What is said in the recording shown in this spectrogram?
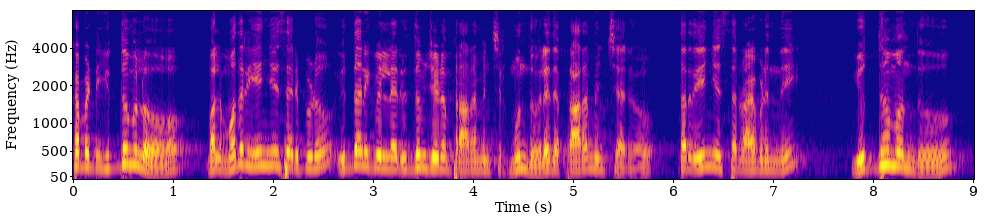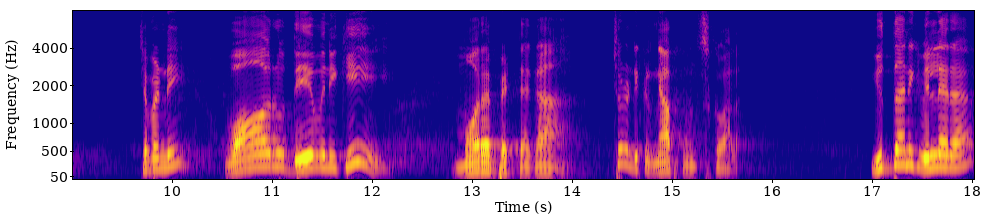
కాబట్టి యుద్ధములో వాళ్ళు మొదట ఏం చేశారు ఇప్పుడు? యుద్ధానికి వెళ్ళారు యుద్ధం చేయడం ప్రారంభించక ముందు లేదా ప్రారంభించారు. తర్వాత ఏం చేస్తారు? రాయబడింది. యుద్ధమందు చెప్పండి. వారు దేవునికి మొరపెట్టగా. చూడండి ఇక్కడ జ్ఞాపకం ఉంచుకోవాలి. యుద్ధానికి వెళ్ళారా?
